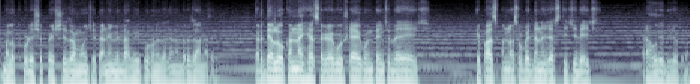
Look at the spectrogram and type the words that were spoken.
मला थोडेसे पैसे जमवायचे आणि मी दहावी पूर्ण झाल्यानंतर जाणार आहे. तर त्या लोकांना ह्या सगळ्या गोष्टी ऐकून त्यांची दया यायची. ते पाच पन्नास रुपये त्यांना जास्तीची द्यायची. राहू दे तुझ्याकडून.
